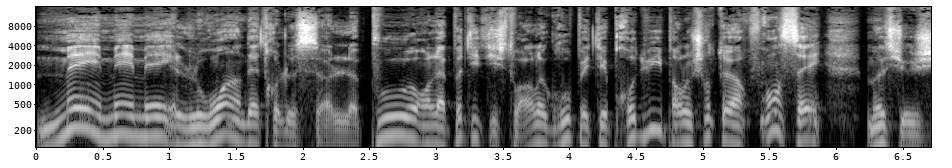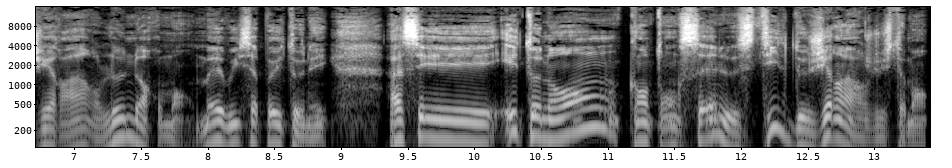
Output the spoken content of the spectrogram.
mais, mais, mais, loin d'être le seul. Pour la petite histoire, le groupe était produit par le chanteur français, monsieur Gérard Lenormand. Mais oui, ça peut étonner. Assez étonnant quand on sait le style de Gérard, justement.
